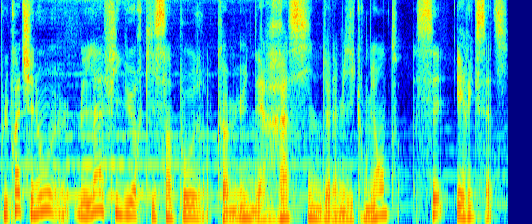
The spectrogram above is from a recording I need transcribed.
Plus près de chez nous, la figure qui s'impose comme une des racines de la musique ambiante, c'est Eric Satie.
